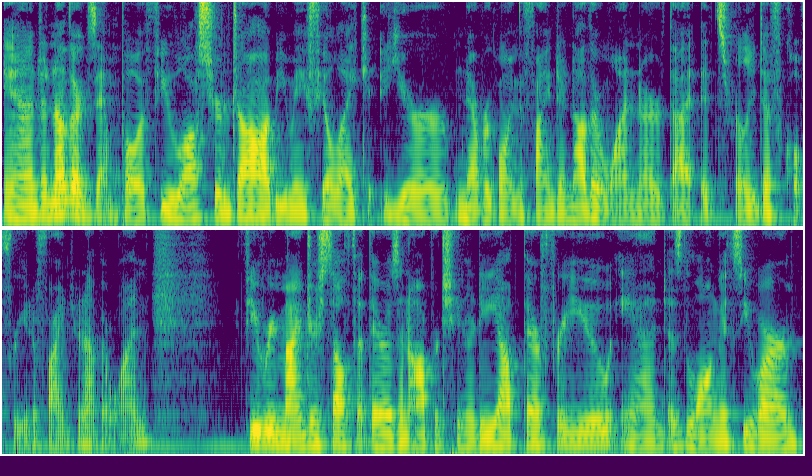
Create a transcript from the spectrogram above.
And another example, if you lost your job, you may feel like you're never going to find another one or that it's really difficult for you to find another one. If you remind yourself that there is an opportunity out there for you, and as long as you are,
